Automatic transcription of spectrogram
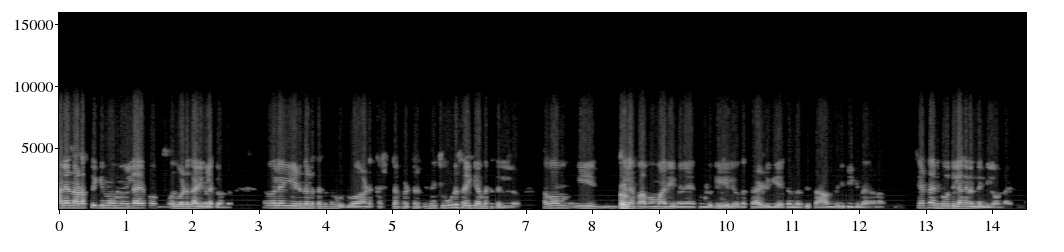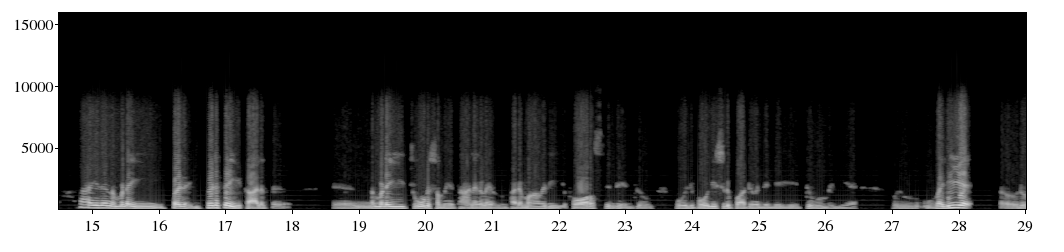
ആനയെ നടത്തിക്കുന്നൊന്നുമില്ല ഇപ്പം ഒരുപാട് കാര്യങ്ങളൊക്കെ ഉണ്ട്. അതുപോലെ ഈ എഴുന്നള്ളത്തൊക്കെ ഒരുപാട് കഷ്ടപ്പെട്ടിട്ട് ഇതിന് ചൂട് സഹിക്കാൻ പറ്റത്തില്ലല്ലോ. അപ്പം ഈ ചില പാപ്പന്മാർ ഇവനെ തുണ്ടുകൈയിലും ഒക്കെ കഴുകിയൊക്കെ നിർത്തി സാന്ത്വനിപ്പിക്കുന്ന കാണാം. ചേട്ടൻ അനുഭവത്തിൽ അങ്ങനെ എന്തെങ്കിലും ഉണ്ടായിരുന്നു അതായത് നമ്മുടെ ഈ ഇപ്പോഴേ ഇപ്പോഴത്തെ ഈ കാലത്ത് നമ്മുടെ ഈ ചൂട് സമയത്ത് ആനകളെ ഒന്നും പരമാവധി ഫോറസ്റ്റിന്റെ ഏറ്റവും പോലീസ് ഡിപ്പാർട്ട്മെന്റിന്റെ ഏറ്റവും വലിയ ഒരു വലിയ ഒരു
